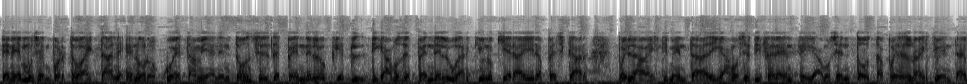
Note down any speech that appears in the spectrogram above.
tenemos en Puerto Baitán, en Orocué también, entonces depende lo que, digamos, depende del lugar que uno quiera ir a pescar, pues la vestimenta, digamos, es diferente, digamos en Tota, pues es una vestimenta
